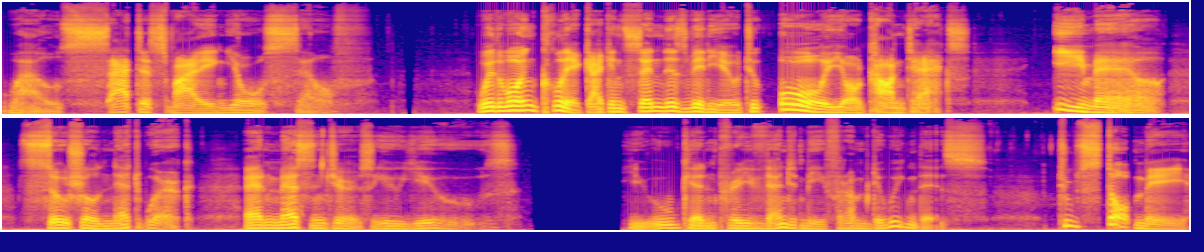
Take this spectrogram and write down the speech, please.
while satisfying yourself. With one click, I can send this video to all your contacts, email, social network, and messengers you use. You can prevent me from doing this to stop me,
